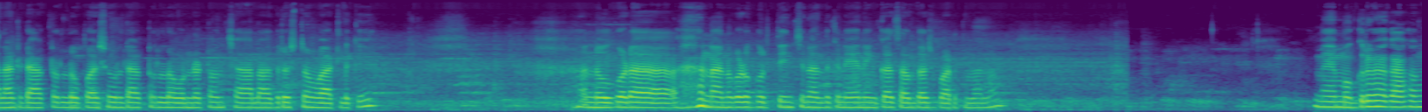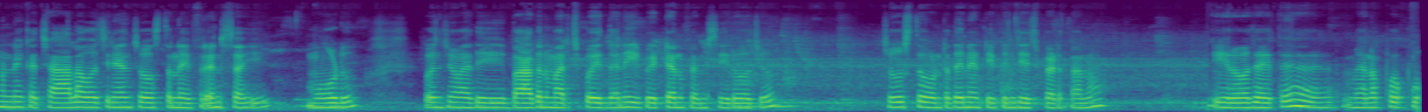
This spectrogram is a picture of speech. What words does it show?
అలాంటి డాక్టర్లు పశువుల డాక్టర్లు ఉండటం చాలా అదృష్టం వాటికి. నువ్వు కూడా నన్ను కూడా గుర్తించినందుకు నేను ఇంకా సంతోషపడుతున్నాను. మేము ముగ్గురమే కాకుండా ఇంకా చాలా వచ్చినాయని చూస్తున్నాయి ఫ్రెండ్స్ అవి మూడు. కొంచెం అది బాధను మర్చిపోయిద్దని పెట్టాను ఫ్రెండ్స్ ఈరోజు. చూస్తూ ఉంటుంది నేను టిఫిన్ చేసి పెడతాను. ఈరోజు అయితే మినప్పప్పు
